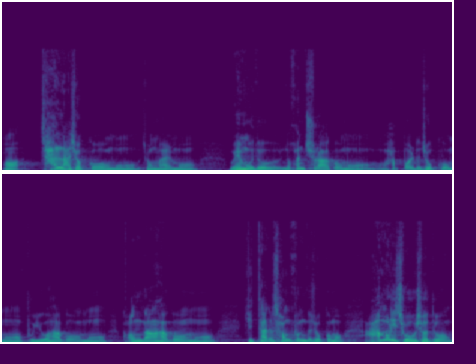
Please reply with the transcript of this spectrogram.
어, 잘 나셨고 뭐 정말 뭐 외모도 헌출하고 뭐 학벌도 좋고 뭐 부유하고 뭐 건강하고 뭐 기타도 성품도 좋고 뭐 아무리 좋으셔도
